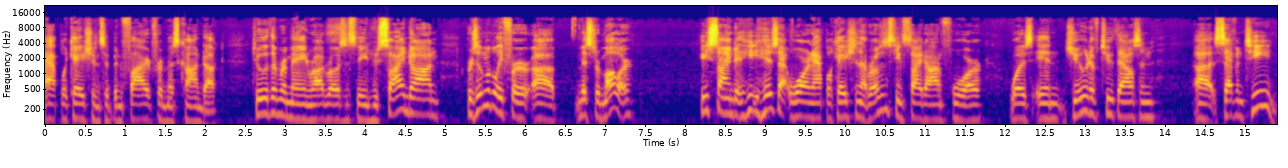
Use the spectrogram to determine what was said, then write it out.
applications have been fired for misconduct. Two of them remain. Rod Rosenstein, who signed on, presumably for uh, Mr. Mueller, he signed a, he, his that warrant application that Rosenstein signed on for was in June of 2017.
